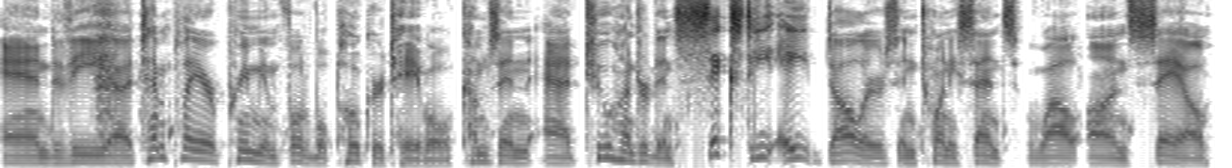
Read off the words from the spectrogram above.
And the uh, 10 player premium foldable poker table comes in at $268.20 while on sale,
